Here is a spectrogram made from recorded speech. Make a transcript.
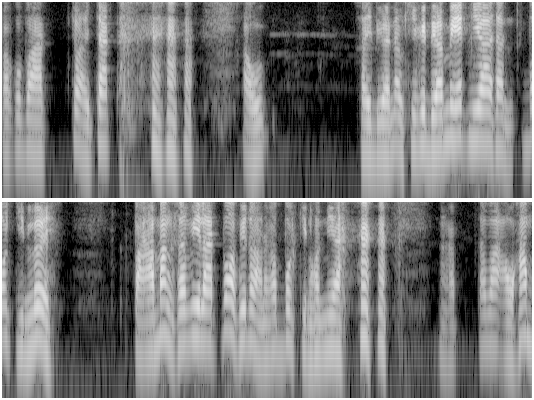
ปรากฏว่าจ่อยจัด เอาใส่เดือนเอาขี้กระเดือนเม็ดเนื้อท่านบ่กินเลยป่ามั่งสวิรัตบ่พี่น้องนะครับบ่กินหอนเนื้อนะครับแต่ว่าเอาห้าม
